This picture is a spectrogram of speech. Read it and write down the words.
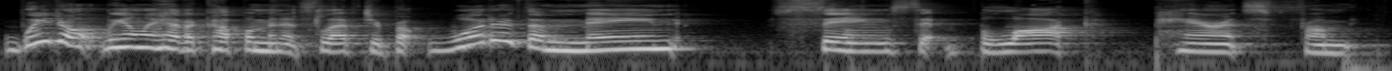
We don't we only have a couple minutes left here, but what are the main things that block parents from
